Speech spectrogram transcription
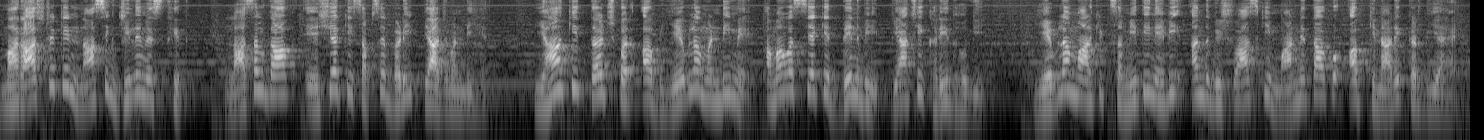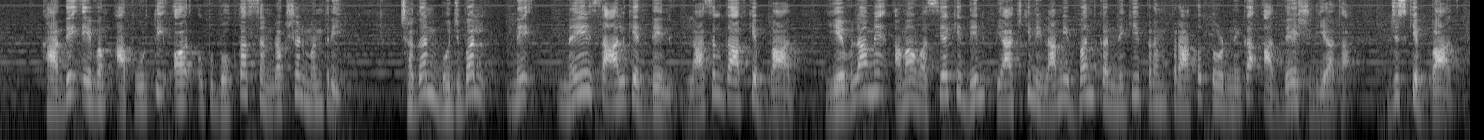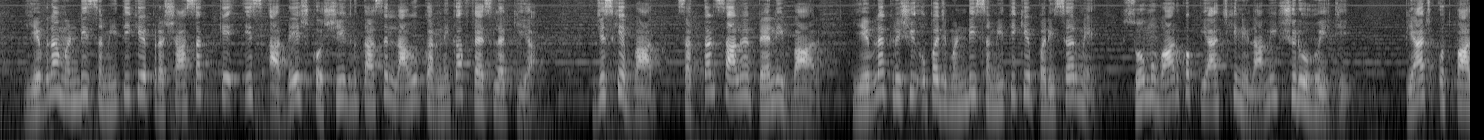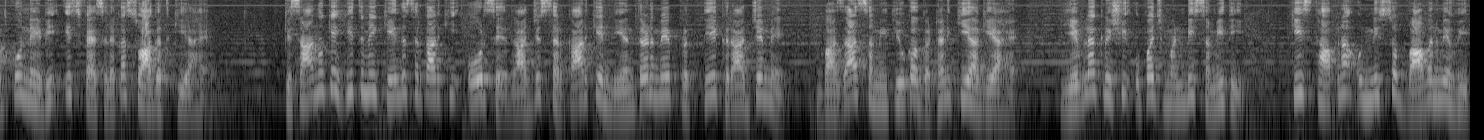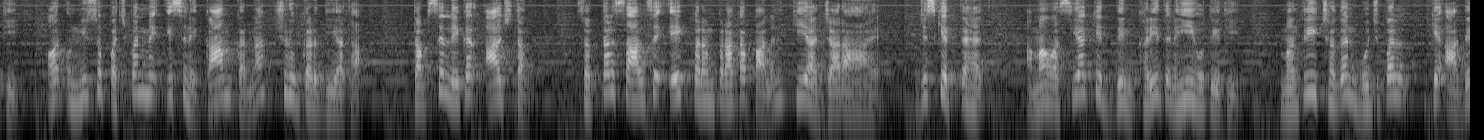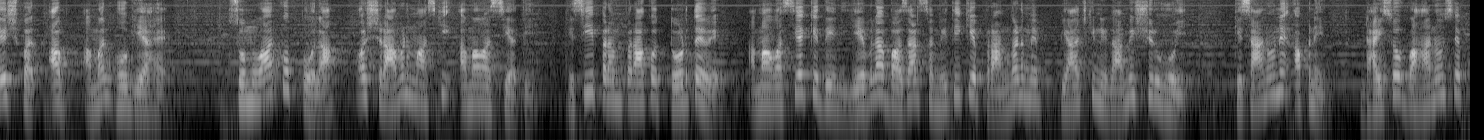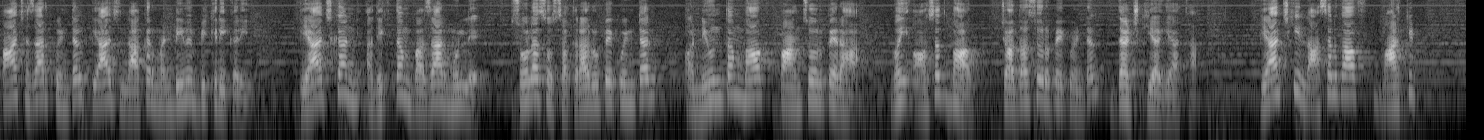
महाराष्ट्र के नासिक ज़िले में स्थित लासलगांव, एशिया की सबसे बड़ी प्याज मंडी है। यहाँ की तर्ज पर अब येवला मंडी में अमावस्या के दिन भी प्याज की खरीद होगी। येवला मार्केट समिति ने भी अंधविश्वास की मान्यता को अब किनारे कर दिया है। खाद्य एवं आपूर्ति और उपभोक्ता संरक्षण मंत्री छगन भुजबल ने नए साल के दिन लासलगांव के बाद येवला में अमावस्या के दिन प्याज की नीलामी बंद करने की परंपरा को तोड़ने का आदेश दिया था, जिसके बाद येवला मंडी समिति के प्रशासक के इस आदेश को शीघ्रता से लागू करने का फैसला किया, जिसके बाद 70 साल में पहली बार येवला कृषि उपज मंडी समिति के परिसर में सोमवार को प्याज की नीलामी शुरू हुई थी। प्याज उत्पादकों ने भी इस फैसले का स्वागत किया है। किसानों के हित में केंद्र सरकार की ओर से राज्य सरकार के नियंत्रण में प्रत्येक राज्य में बाज़ार समितियों का गठन किया गया है। येवला कृषि उपज मंडी समिति की स्थापना उन्नीस सौ बावन में हुई थी। और 1955 में इसने काम करना शुरू कर दिया था। तब से लेकर आज तक 70 साल से एक परंपरा का पालन किया जा रहा है, जिसके तहत अमावस्या के दिन खरीद नहीं होती थी। मंत्री छगन भुजबल के आदेश पर अब अमल हो गया है। सोमवार को पोला और श्रावण मास की अमावस्या थी। इसी परंपरा को तोड़ते हुए अमावस्या के दिन येवला बाज़ार समिति के प्रांगण में प्याज की नीलामी शुरू हुई। किसानों ने अपने 250 वाहनों से 5000 क्विंटल प्याज लाकर मंडी में बिक्री करी। प्याज का अधिकतम बाज़ार मूल्य सोलह सौ क्विंटल और न्यूनतम भाव पाँच सौ रहा। वहीं औसत भाव चौदह सौ क्विंटल दर्ज किया गया था। प्याज की लासलगांव मार्केट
